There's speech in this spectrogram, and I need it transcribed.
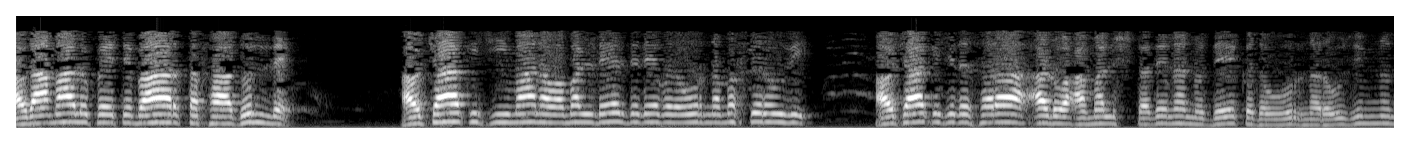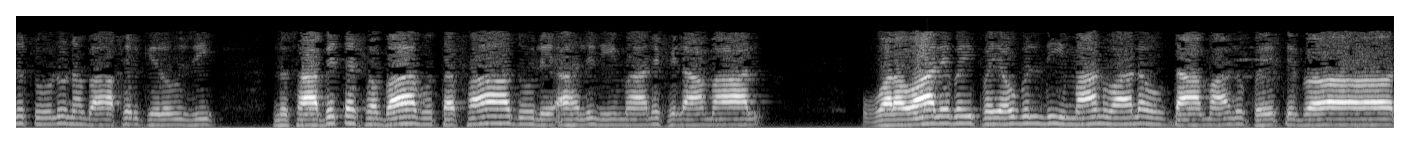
او د اعمالو په اعتبار تفاضل له او چا کی چې ایمان او عمل ډېر دې دې به اور نه مخ کې روزي او چا کی چې د سرا اډو عمل شته دې نه نو دې که د اور نه روزي نو د ټولو نه به اخر کې روزي نو ثابت شباب تفاضل اهل الايمان في الاعمال ورواله به په یو بل دی ایمان والو د اعمالو په اعتبار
